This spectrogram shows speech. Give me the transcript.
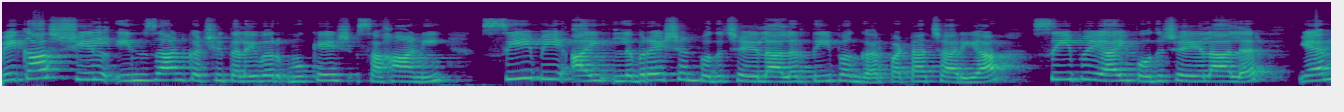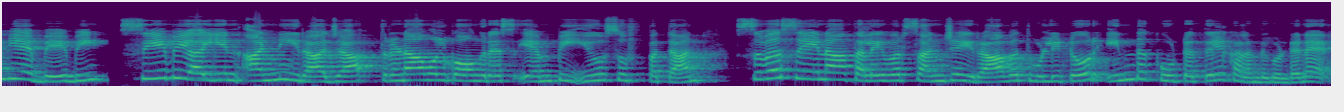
விகாஸ் ஷீல் இன்சான் கட்சி தலைவர் முகேஷ் சஹானி சிபிஐ லிபரேஷன் பொதுச் செயலாளர் தீபங்கர் பட்டாச்சாரியா சிபிஐ பொதுச் செயலாளர் எம் ஏ பேபி சிபிஐயின் அன்னி ராஜா திரிணாமுல் காங்கிரஸ் எம்பி யூசுப் பத்தான் சிவசேனா தலைவர் சஞ்சய் ராவத் உள்ளிட்டோர் இந்த கூட்டத்தில் கலந்து கொண்டனர்.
